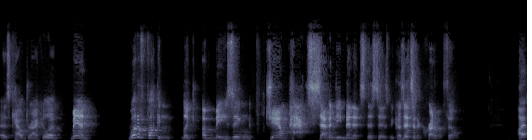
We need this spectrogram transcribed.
as Count Dracula. Man, what a fucking like amazing jam-packed 70 minutes this is because it's an incredible film I,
